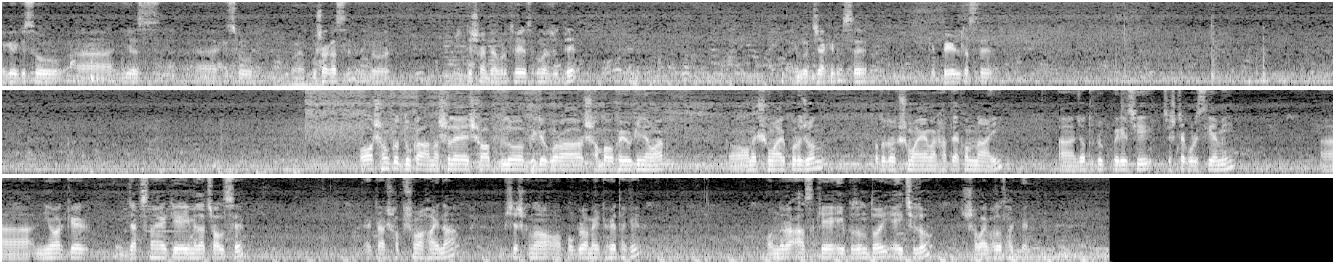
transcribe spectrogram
এগুলো কিছু ইয়েস কিছু পোশাক আছে যুদ্ধের সময় ব্যবহৃত হয়ে গেছে কোনো যুদ্ধে। জ্যাকেট আছে, বেল্ট আছে। অসংখ্য দোকান, আসলে সবগুলো ভিডিও করা সম্ভব হয়ে ওঠেনি আমার। অনেক সময়ের প্রয়োজন, ততটা সময় আমার হাতে এখন নাই। যতটুকু পেরেছি, চেষ্টা করেছি আমি। নিউ ইয়র্কের জ্যাকসনাইকে এই মেলা চলছে। এটা সবসময় হয় না, বিশেষ কোনো প্রোগ্রামে এটা হয়ে থাকে। বন্ধুরা, আজকে এই পর্যন্তই, এই ছিল। সবাই ভালো থাকবেন।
